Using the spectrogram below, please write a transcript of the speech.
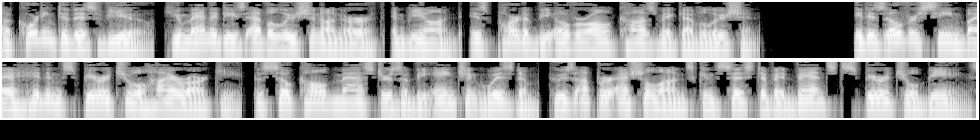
According to this view, humanity's evolution on Earth and beyond is part of the overall cosmic evolution. It is overseen by a hidden spiritual hierarchy, the so-called Masters of the Ancient Wisdom, whose upper echelons consist of advanced spiritual beings.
